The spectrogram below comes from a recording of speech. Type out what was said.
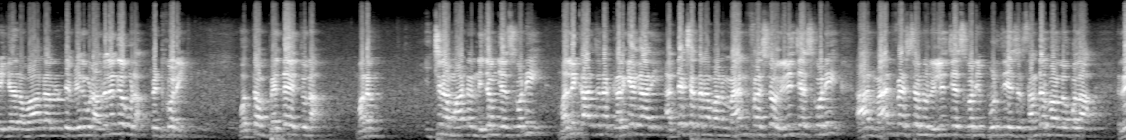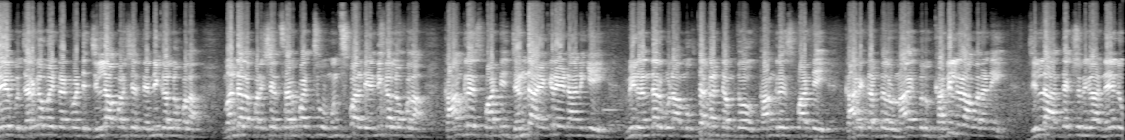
మీకు ఏదైనా వాహనాలు ఉంటే మీరు కూడా అదనంగా కూడా పెట్టుకొని మొత్తం పెద్ద ఎత్తున మనం ఇచ్చిన మాట నిజం చేసుకొని మల్లికార్జున ఖర్గే గారి అధ్యక్షతన మనం మేనిఫెస్టో రిలీజ్ చేసుకొని ఆ మేనిఫెస్టోను రిలీజ్ చేసుకొని పూర్తి చేసే సందర్భం లోపల రేపు జరగబోయేటటువంటి జిల్లా పరిషత్ ఎన్నికల లోపల మండల పరిషత్ సర్పంచ్ మున్సిపాలిటీ ఎన్నికల లోపల కాంగ్రెస్ పార్టీ జెండా ఎగిరేయడానికి మీరందరూ కూడా ముక్త కంఠంతో కాంగ్రెస్ పార్టీ కార్యకర్తలు నాయకులు కదిలి రావాలని జిల్లా అధ్యక్షుడిగా నేను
